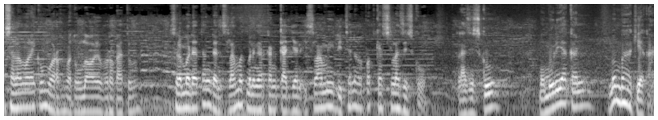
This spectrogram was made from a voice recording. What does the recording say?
Assalamualaikum warahmatullahi wabarakatuh. Selamat datang dan selamat mendengarkan kajian islami di channel podcast Lazisku. Lazisku, memuliakan, membahagiakan.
